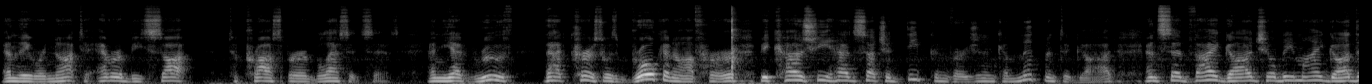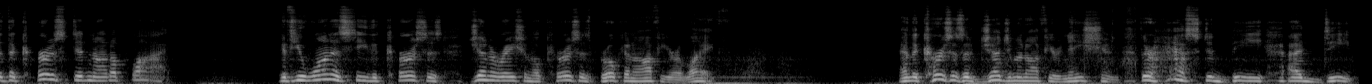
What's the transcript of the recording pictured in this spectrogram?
And they were not to ever be sought to prosper or bless, it says. And yet, Ruth, that curse was broken off her because she had such a deep conversion and commitment to God and said, Thy God shall be my God, that the curse did not apply. If you want to see the curses, generational curses broken off your life, and the curses of judgment off your nation, there has to be a deep,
